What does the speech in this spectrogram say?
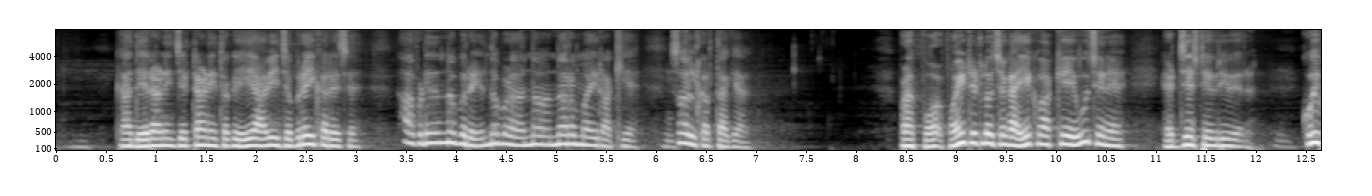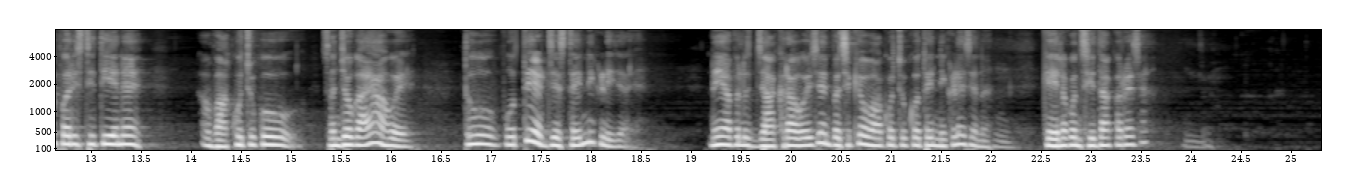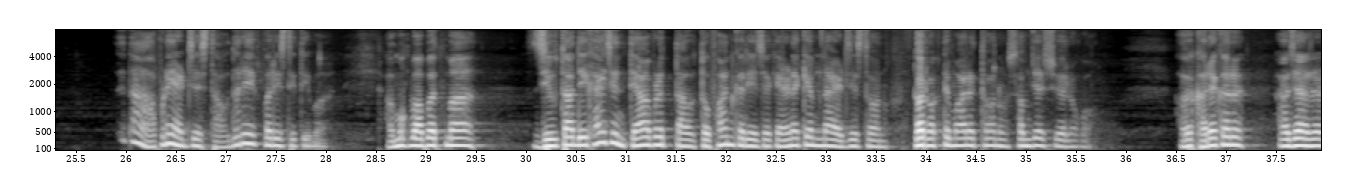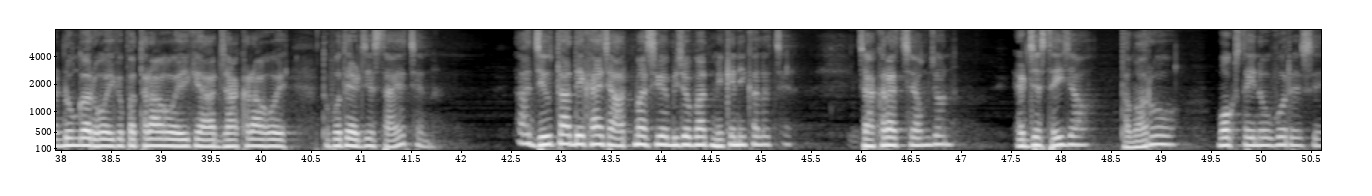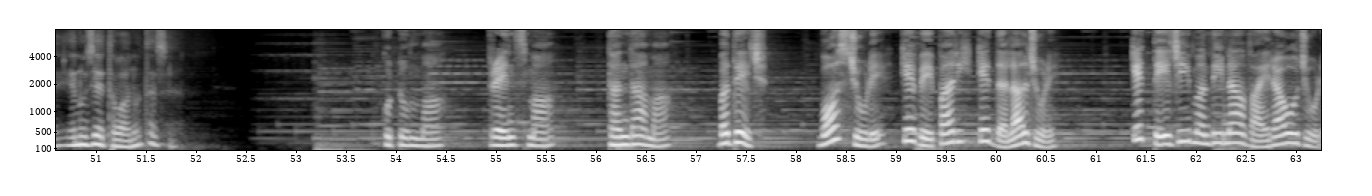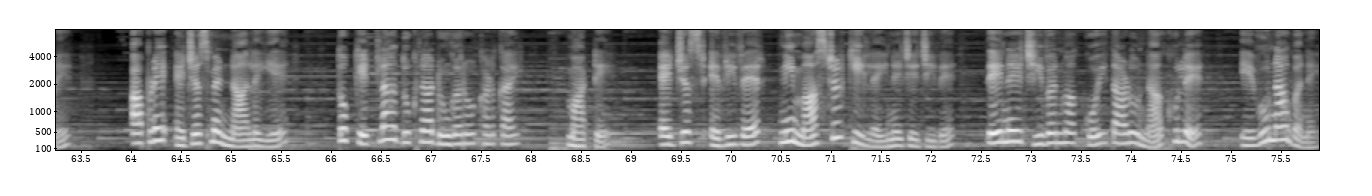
કે આ દેરાણી જેઠાણી તો કે એ આવી જબરાઈ કરે છે. આપણે નબરે નબળા ન- નરમાઈ રાખીએ. સોલ્વ કરતા ક્યાં? પણ પોઈન્ટ એટલો છે કે આ એક વાક્ય એવું છે ને એડજસ્ટ એવરીવેર કોઈ પરિસ્થિતિ એને વાંકુચૂકું સંજોગ આવ્યા હોય, તો પોતે એડજસ્ટ થઈને નીકળી જાય. નહીં આ પેલું ઝાંખરા હોય છે ને, પછી કેવો વાંકો ચૂકો થઈ નીકળે છે ને, કે એ લોકોને સીધા કરે છે? ના, આપણે એડજસ્ટ થાવ દરેક પરિસ્થિતિમાં. અમુક બાબતમાં જીવતા દેખાય છે ને, ત્યાં આપણે તોફાન કરીએ છીએ કે એણે કેમ ના એડજસ્ટ થવાનું? દર વખતે મારે જ થવાનું, સમજે છે એ લોકો. હવે ખરેખર આ જ્યારે ડુંગર હોય કે પથરા હોય કે આ ઝાંખરા હોય, તો પોતે એડજસ્ટ થાય જ છે ને. આ જીવતા દેખાય છે, આત્મા સિવાય બીજો ભાત મિકેનિકલ જ છે. ઝાંખરા જ છે, સમજો ને. એડજસ્ટ થઈ જાઓ. તમારો મોક્ષ થઈને ઊભો રહેશે. એનું જે થવાનું થશે કુટુંબમાં ફ્રેન્ડ્સમાં ધંધામાં બધે જ બોસ જોડે કે વેપારી કે દલાલ જોડે કે તેજી મંદીના વાયરાઓ જોડે આપણે એડજસ્ટમેન્ટ ના લઈએ તો કેટલા દુઃખના ડુંગરો ખડકાય? માટે એડજસ્ટ એવરીવેરની માસ્ટર કી લઈને જે જીવે, તેને જીવનમાં કોઈ તાળું ના ખુલે, એવું ના બને.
